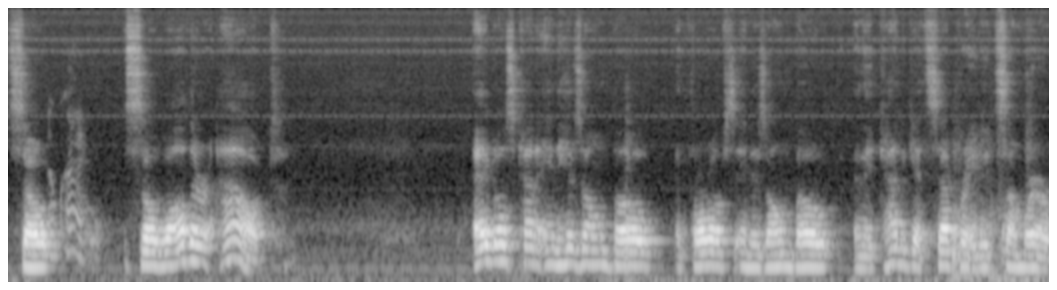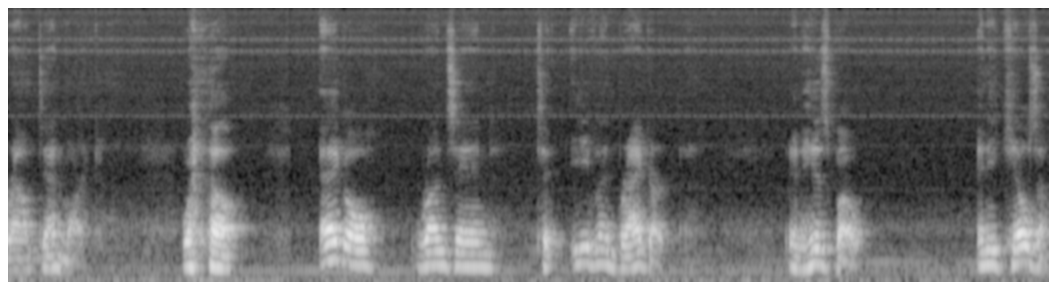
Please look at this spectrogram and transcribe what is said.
So, Okay. so while they're out, Egil's kind of in his own boat, and Thorolf's in his own boat, and they kind of get separated somewhere around Denmark. Well, Egil runs in to Evelyn Braggart in his boat, and he kills him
